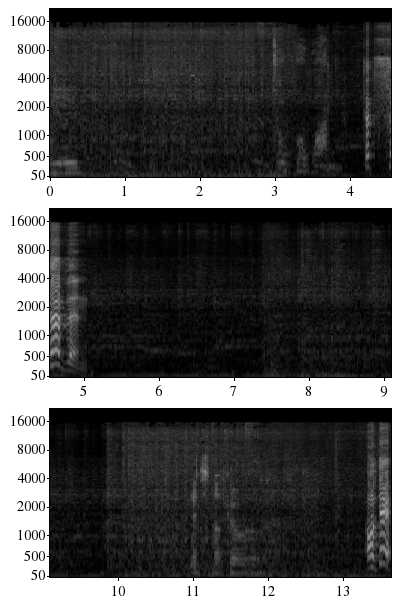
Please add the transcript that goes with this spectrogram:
really Two for one. That's seven! Let's not go. Oh, there!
